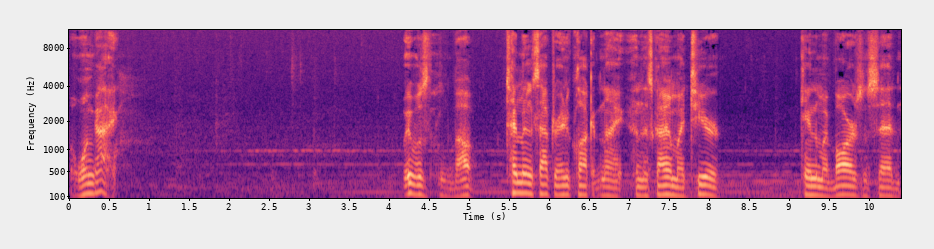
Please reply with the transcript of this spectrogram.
but one guy. It was about 10 minutes after 8 o'clock at night, and this guy on my tier came to my bars and said,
